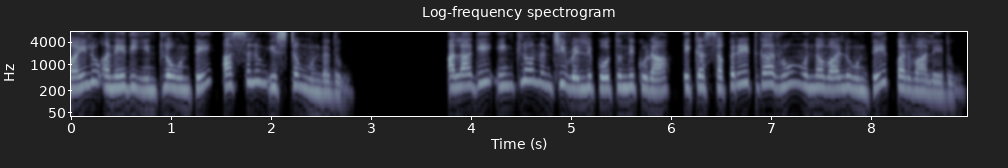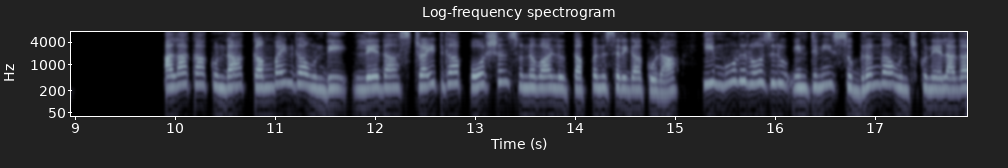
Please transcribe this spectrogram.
మైలు అనేది ఇంట్లో ఉంటే అస్సలు ఇష్టం ఉండదు. అలాగే ఇంట్లో నుంచి వెళ్ళిపోతుంది కూడా ఇక సపరేట్గా రూమ్ ఉన్నవాళ్ళు ఉంటే పర్వాలేదు. అలా కాకుండా కంబైన్గా ఉండి లేదా స్ట్రైట్గా పోర్షన్స్ ఉన్నవాళ్ళు తప్పనిసరిగా కూడా ఈ మూడు రోజులు ఇంటిని శుభ్రంగా ఉంచుకునేలాగా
